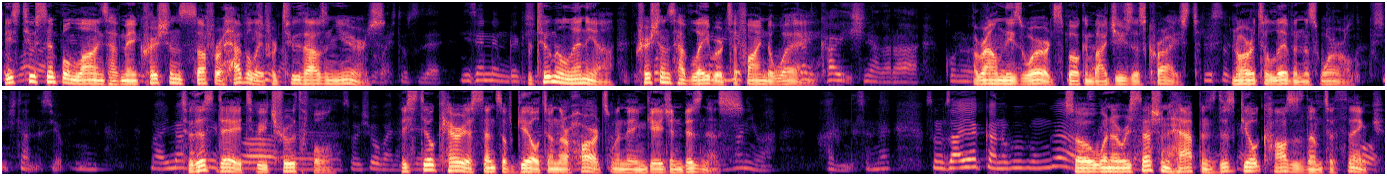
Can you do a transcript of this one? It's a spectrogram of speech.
These two simple lines have made Christians suffer heavily for 2,000 years. For two millennia, Christians have labored to find a way around these words spoken by Jesus Christ in order to live in this world. To this day, to be truthful, they still carry a sense of guilt in their hearts when they engage in business. So, when a recession happens, this guilt causes them to think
